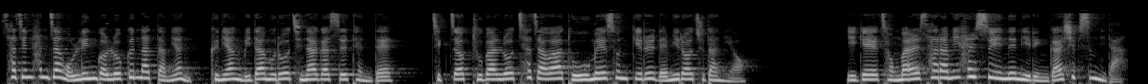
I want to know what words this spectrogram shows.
사진 한 장 올린 걸로 끝났다면 그냥 미담으로 지나갔을 텐데 직접 두 발로 찾아와 도움의 손길을 내밀어 주다니요. 이게 정말 사람이 할 수 있는 일인가 싶습니다.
